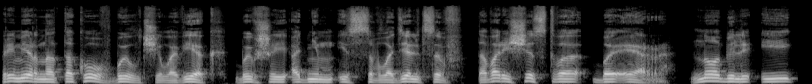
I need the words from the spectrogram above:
Примерно таков был человек, бывший одним из совладельцев товарищества БР. Нобель и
